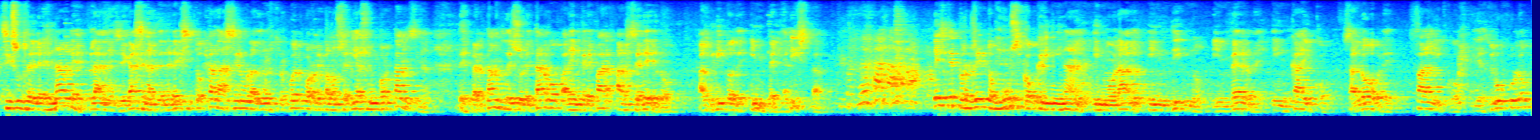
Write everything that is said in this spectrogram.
Si sus deleznables planes llegasen a tener éxito, cada célula de nuestro cuerpo reconocería su importancia, despertando de su letargo para increpar al cerebro, al grito de imperialista. Este proyecto músico criminal, inmoral, indigno, imberbe, incaico, salobre, fálico y esdrújulo,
